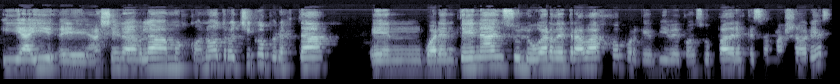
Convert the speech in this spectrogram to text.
Y ahí eh, ayer hablábamos con otro chico, pero está en cuarentena en su lugar de trabajo porque vive con sus padres que son mayores,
